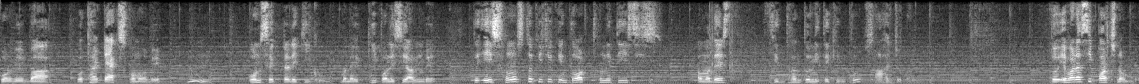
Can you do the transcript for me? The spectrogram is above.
করবে বা কোথায় ট্যাক্স কমাবে, হুম, কোন সেক্টরে কি মানে কি পলিসি আনবে। তো এই সমস্ত কিছু কিন্তু অর্থনীতি আমাদের সিদ্ধান্ত নিতে কিন্তু সাহায্য করে। তো এবার আসি পাঁচ নম্বর।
